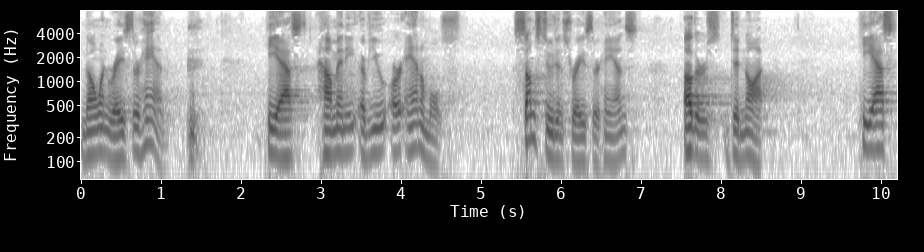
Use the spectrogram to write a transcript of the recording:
No one raised their hand. he asked, How many of you are animals? Some students raised their hands, others did not. He asked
